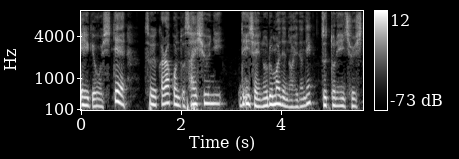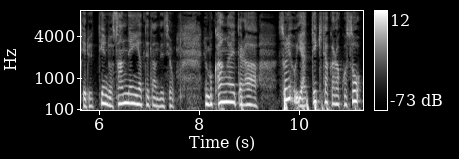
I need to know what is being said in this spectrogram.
営業して、それから今度最終に電車に乗るまでの間ね、ずっと練習してるっていうのを3年やってたんですよ。でも考えたら、それをやってきたからこそ、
